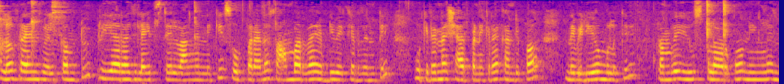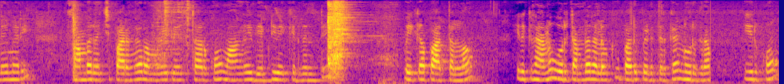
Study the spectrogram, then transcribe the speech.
Hello friends welcome to Priyaraj lifestyle வாங்க இன்றைக்கி சூப்பரான சாம்பார் தான் எப்படி வைக்கிறதுன்ட்டு உங்ககிட்ட நான் ஷேர் பண்ணிக்கிறேன். கண்டிப்பாக இந்த வீடியோ உங்களுக்கு ரொம்பவே யூஸ்ஃபுல்லாக இருக்கும். நீங்களும் இதே மாதிரி சாம்பார் வச்சு பாருங்கள் ரொம்பவே டேஸ்ட்டாக இருக்கும். வாங்க இது எப்படி வைக்கிறதுன்ட்டு வைக்கா பார்த்துடலாம். இதுக்கு நான் ஒரு டம்ளர் அளவுக்கு பருப்பு எடுத்திருக்கேன். நூறு கிராம் இருக்கும்.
